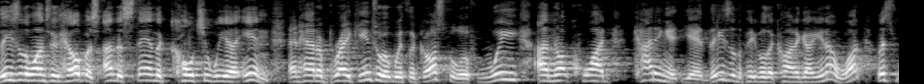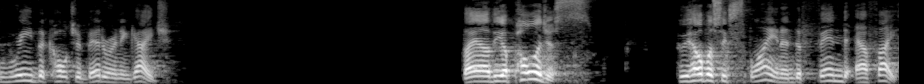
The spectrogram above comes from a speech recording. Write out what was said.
These are the ones who help us understand the culture we are in and how to break into it with the gospel. If we are not quite cutting it yet, these are the people that kind of go, you know what? Let's read the culture better and engage. They are the apologists who help us explain and defend our faith.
